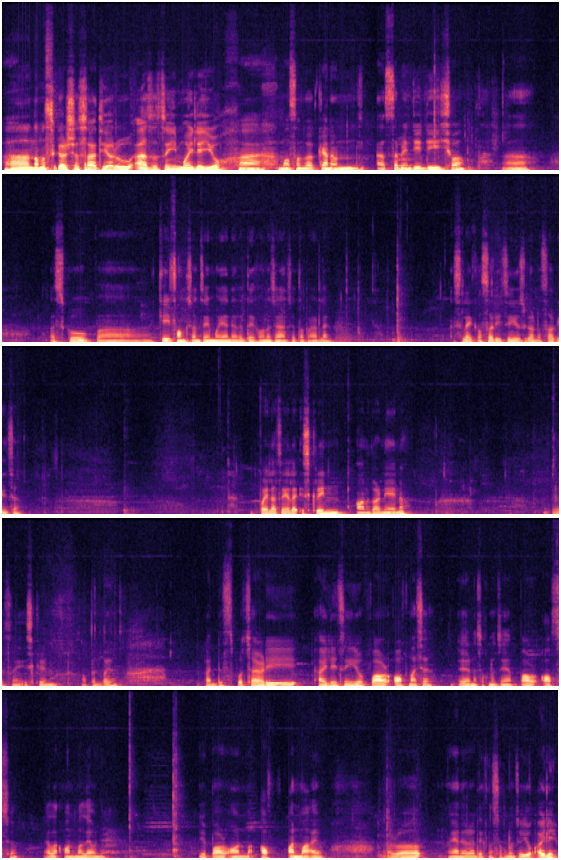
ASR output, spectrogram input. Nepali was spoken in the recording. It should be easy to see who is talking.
Speaker 1: नमस्कार छ साथीहरू। आज चाहिँ मैले यो मसँग क्यानन सेभेन्टी डी छ। यसको केही फङ्सन चाहिँ म यहाँनिर देखाउन चाहन्छु तपाईँहरूलाई। यसलाई कसरी चाहिँ युज गर्न सकिन्छ। पहिला चाहिँ यसलाई स्क्रिन अन गर्ने होइन? यो चाहिँ स्क्रिन ओपन भयो। अनि त्यस पछाडि अहिले चाहिँ यो पावर अफमा छ। हेर्न सक्नुहुन्छ यहाँ पावर अफ छ। यसलाई अनमा ल्याउने। यो पावर अनमा अफ अनमा आयो। र यहाँनिर देख्न सक्नुहुन्छ यो अहिले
